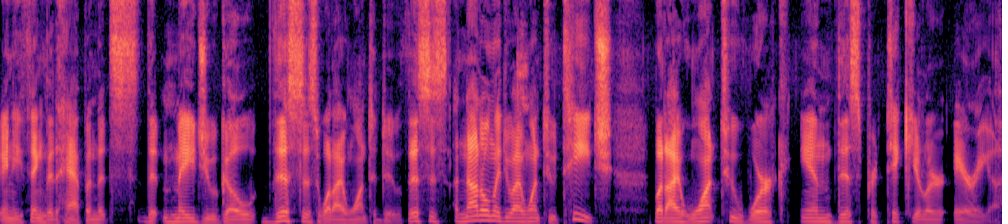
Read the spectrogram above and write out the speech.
anything that happened that's that made you go this is what i want to do. This is not only do i want to teach but i want to work in this particular area.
